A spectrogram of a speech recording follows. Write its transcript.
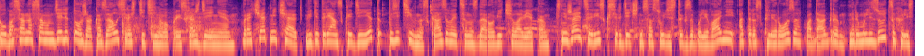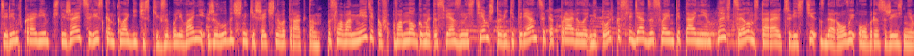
Колбаса на самом деле тоже оказалась растительного происхождения. Врачи отмечают, вегетарианская диета позитивно сказывается на здоровье человека. Снижается риск сердечно-сосудистых заболеваний, атеросклероза, подагры, нормализуется холестерин в крови, снижается риск онкологических заболеваний желудочно-кишечного тракта. По словам медиков, во многом это связано с тем, что вегетарианцы, как правило, не только следят за своим питанием, но и в целом стараются вести здоровый образ жизни.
